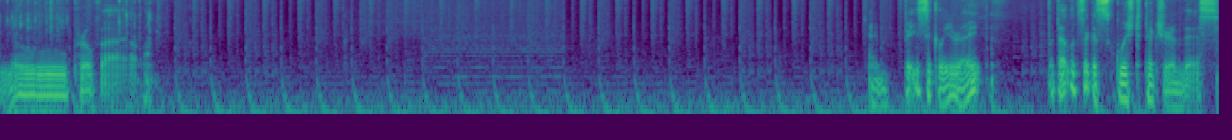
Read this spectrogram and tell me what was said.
Low profile. Basically, right? But that looks like a squished picture of this.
